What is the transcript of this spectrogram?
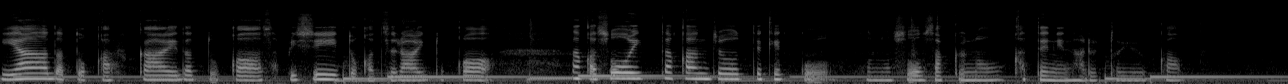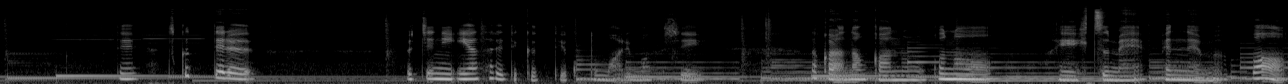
嫌だとか不快だとか寂しいとか辛いとかなんかそういった感情って結構その創作の糧になるというか。で作ってるうちに癒されていくっていうこともありますしだからなんかあのこの、えー、筆名ペンネームは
